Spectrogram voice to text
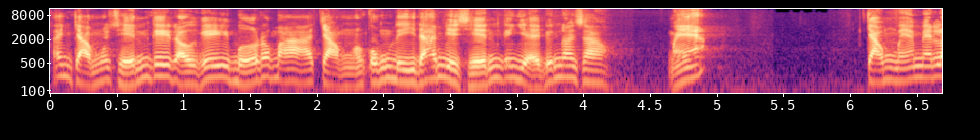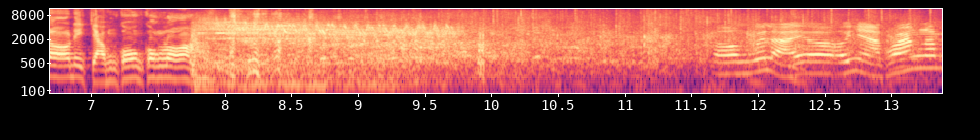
Anh chồng nó xỉn cái rồi cái bữa đó ba chồng nó cũng đi đám về xỉn cái về biết nói sao? Mẹ! Chồng mẹ mẹ lo đi chồng con con lo Ờ, với lại ờ, ở nhà thoáng lắm.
